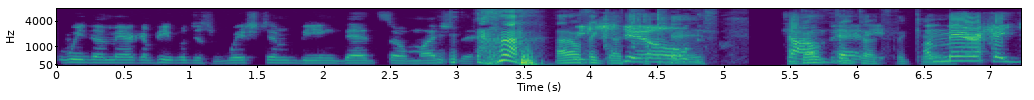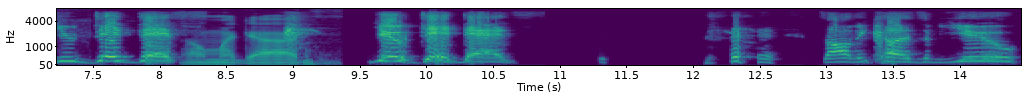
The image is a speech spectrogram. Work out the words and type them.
we the American people just wished him being dead so much that I don't We think that's killed the case. I don't think that's the case. America, you did this. Oh my god. You did this. it's all because of you.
